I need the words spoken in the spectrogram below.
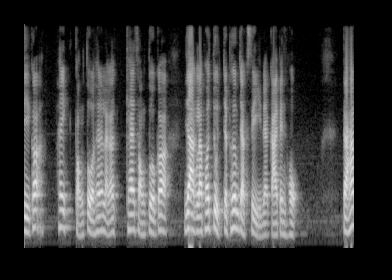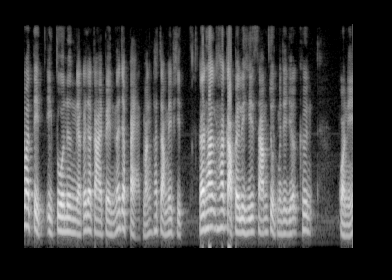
ดีก็ให้ 2 ตัวแค่นั้นแหละก็แค่ 2 ตัวก็ยากแล้วเพราะจุดจะเพิ่มจาก4เนี่ยกลายเป็น 6 แต่ถ้ามาติดอีกตัวหนึ่งเนี่ยก็จะกลายเป็นน่าจะ 8 มั้งถ้าจำไม่ผิด แล้วถ้าถ้ากลับไป reheat ซ้ำจุดมันจะเยอะขึ้นกว่านี้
